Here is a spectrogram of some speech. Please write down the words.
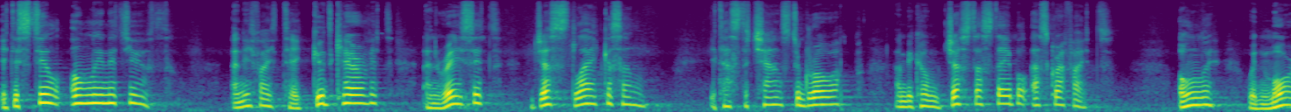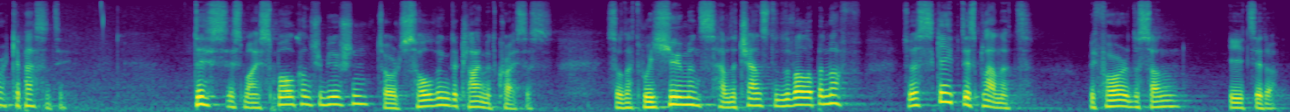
It is still only in its youth, and if I take good care of it and raise it just like a son, it has the chance to grow up and become just as stable as graphite, only with more capacity. This is my small contribution towards solving the climate crisis, so that we humans have the chance to develop enough to escape this planet before the sun eats it up.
